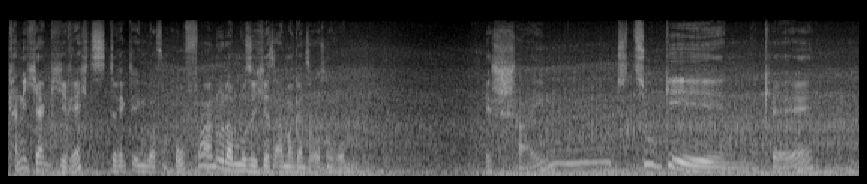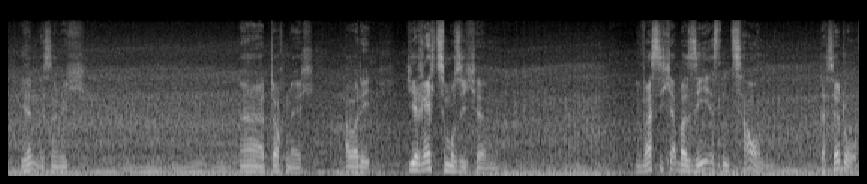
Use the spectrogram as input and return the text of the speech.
Kann ich ja hier rechts direkt irgendwie auf den Hof fahren oder muss ich jetzt einmal ganz außen rum? Es scheint zu gehen. Okay. Hier hinten ist nämlich... Ah, doch nicht. Aber die... Hier rechts muss ich hin. Was ich aber sehe, ist ein Zaun. Das ist ja doof.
